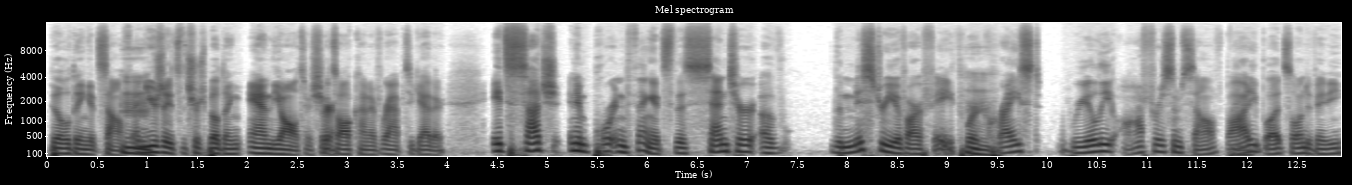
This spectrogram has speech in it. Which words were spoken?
building itself and Mm. usually it's the church building and the altar so Sure. it's all kind of wrapped together it's such an important thing it's the center of the mystery of our faith where Mm. christ really offers himself body blood soul and divinity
